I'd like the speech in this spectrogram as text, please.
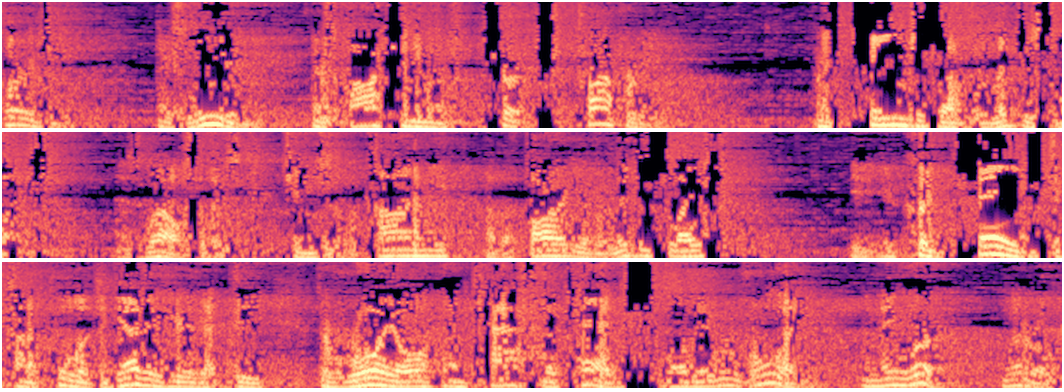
clergy. There's looting. There's auctioning of church property. There's changes of religious life as well. So there's changes of economy, of authority, of religious life. You, you could say, just to kind of pull it together here, that the, the royal and Catholic heads, well, they were ruling, and they were, literally.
